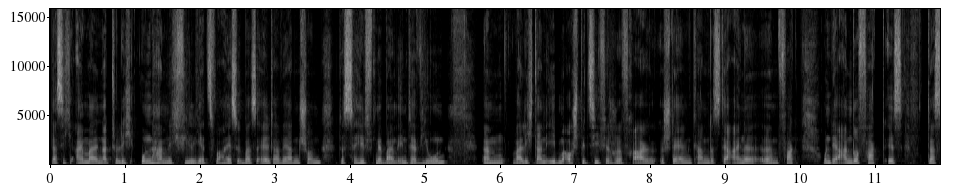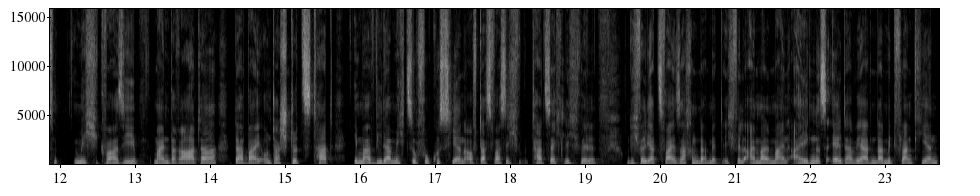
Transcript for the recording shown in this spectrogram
dass ich einmal natürlich unheimlich viel jetzt weiß über das Älterwerden schon. Das hilft mir beim Interviewen ähm, weil ich dann eben auch spezifische Fragen stellen kann. Das ist der eine ähm, Fakt. Und der andere Fakt ist, dass mich quasi mein Berater dabei unterstützt hat, immer wieder mich zu fokussieren auf das, was ich tatsächlich will. Und ich will ja zwei Sachen damit. Ich will einmal mein eigenes Älterwerden damit flankieren.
